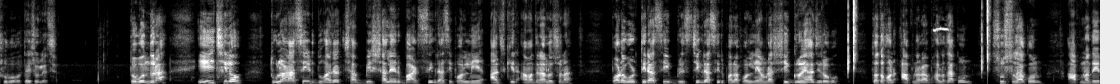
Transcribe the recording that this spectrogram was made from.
শুভ হতে চলেছে। তো বন্ধুরা, এই ছিল তুলা রাশির দু হাজার ছাব্বিশ সালের বার্ষিক রাশিফল নিয়ে আজকের আমাদের আলোচনা। পরবর্তী রাশি বৃশ্চিক রাশির ফলাফল নিয়ে আমরা শীঘ্রই হাজির হব। ততক্ষণ আপনারা ভালো থাকুন সুস্থ থাকুন। আপনাদের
